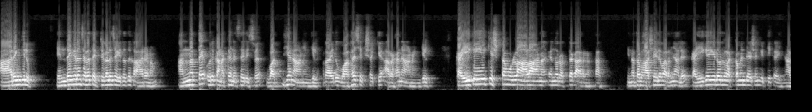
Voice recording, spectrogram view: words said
ആരെങ്കിലും എന്തെങ്കിലും ചില തെറ്റുകൾ ചെയ്തത് കാരണം അന്നത്തെ ഒരു കണക്കനുസരിച്ച് വധ്യനാണെങ്കിൽ അതായത് വധശിക്ഷയ്ക്ക് അർഹനാണെങ്കിൽ കൈകേയിക്ക് ഇഷ്ടമുള്ള ആളാണ് എന്നൊരൊറ്റ കാരണത്താൽ. ഇന്നത്തെ ഭാഷയിൽ പറഞ്ഞാൽ കൈകയുടെ ഒരു റെക്കമെൻഡേഷൻ കിട്ടിക്കഴിഞ്ഞാൽ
